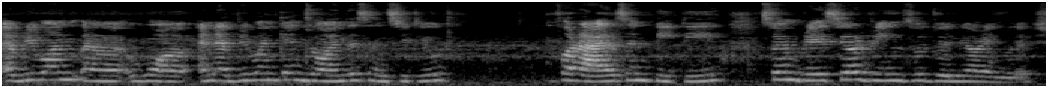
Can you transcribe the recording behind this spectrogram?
everyone uh, and everyone can join this institute for IELTS and PT so embrace your dreams with Veneer English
